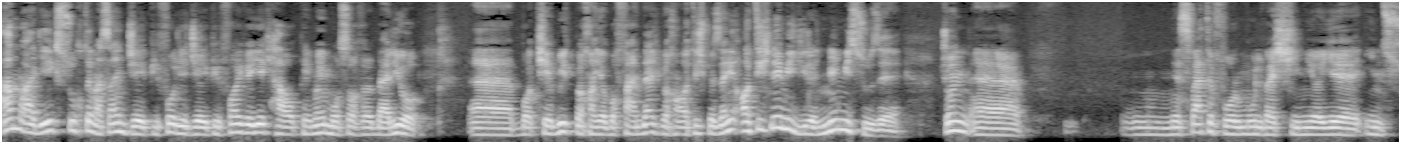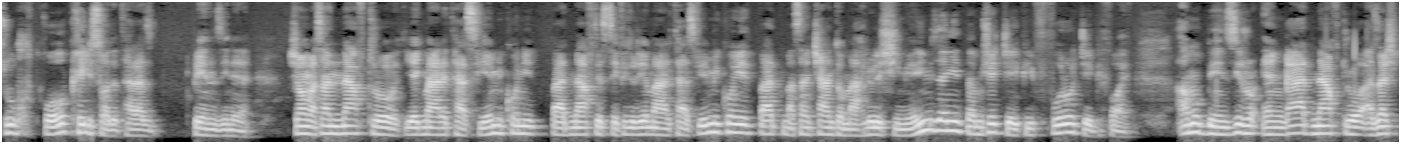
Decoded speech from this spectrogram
اما اگه یک سوخت مثلا JP4 یا JP5 یا یک هواپیمای مسافربری و با کبریت بخوان یا با فندک بخوان آتیش بزنین آتیش نمی‌گیره نمیسوزه. چون نسبت فرمول و شیمیایی این سوخت خب خیلی ساده تر از بنزینه. شما مثلا نفت رو یک مرحله تصفیه می‌کنید بعد نفت سفید رو یه مرحله تصفیه می‌کنید بعد مثلا چند تا محلول شیمیایی می‌زنید و میشه JP4 و JP5 اما بنزین رو انقدر نفت رو ازش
